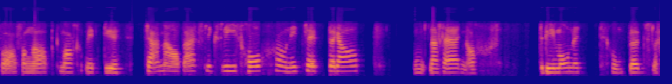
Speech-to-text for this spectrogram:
von Anfang an abgemacht, wir zusammen abwechslungsweise kochen und nicht separat. Und nachher, nach drei Monaten, kommt plötzlich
